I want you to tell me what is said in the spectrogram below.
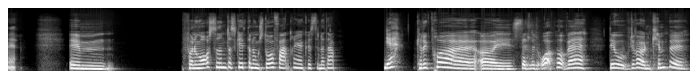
ja. ja. Øhm, for nogle år siden, der skete der nogle store forandringer, Christina Dam. Ja. Kan du ikke prøve at, at øh, sætte lidt ord på, hvad... Det, jo, det var jo en kæmpe...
